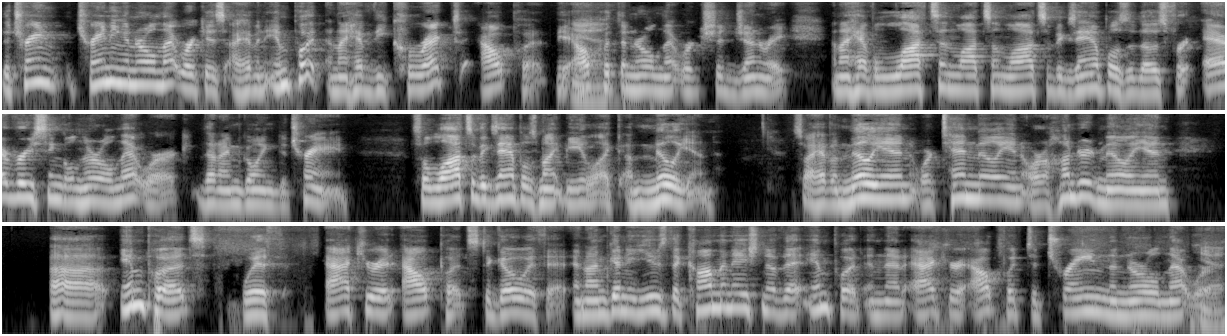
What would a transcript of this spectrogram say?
the train training a neural network is I have an input and I have the correct output, the output the neural network should generate. And I have lots and lots and lots of examples of those for every single neural network that I'm going to train. So lots of examples might be like a million. So I have a million or 10 million or 100 million uh, inputs with accurate outputs to go with it. And I'm going to use the combination of that input and that accurate output to train the neural network. Yeah.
